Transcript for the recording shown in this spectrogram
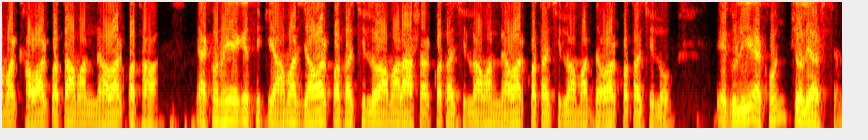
আমার খাওয়ার কথা, আমার নেওয়ার কথা, এখন হয়ে গেছে কি আমার যাওয়ার কথা ছিল, আমার আসার কথা ছিল, আমার নেওয়ার কথা ছিল, আমার দেওয়ার কথা ছিল, এগুলি এখন চলে আসছেন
